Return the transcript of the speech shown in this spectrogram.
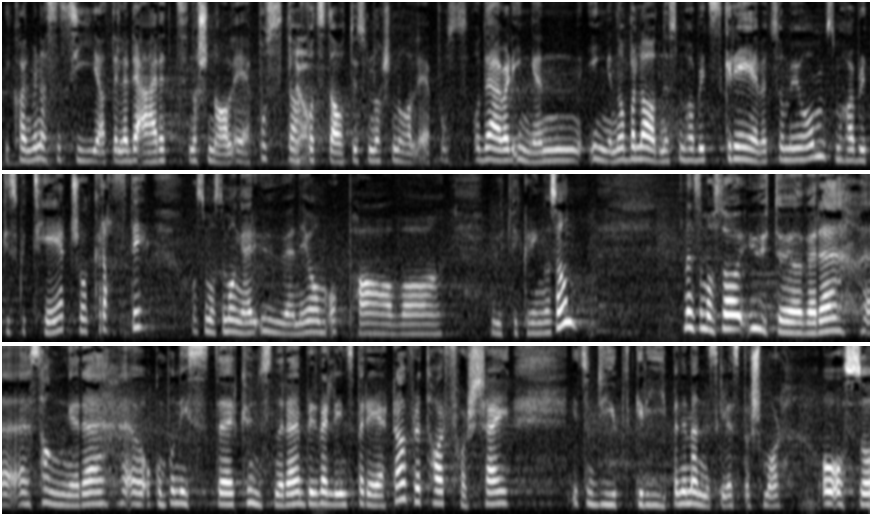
vi kan vel nesten si at eller det er et nasjonalepos. Det har Ja. fått status som nasjonalepos. Og det er vel ingen, ingen av balladene som har blitt skrevet så mye om, som har blitt diskutert så kraftig, og som også mange er uenige om opphav og utvikling og sånn. Men som også utøvere, eh, sangere eh, og komponister, kunstnere, blir veldig inspirert av. For det tar for seg litt sånn dyptgripende menneskelige spørsmål. Og også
